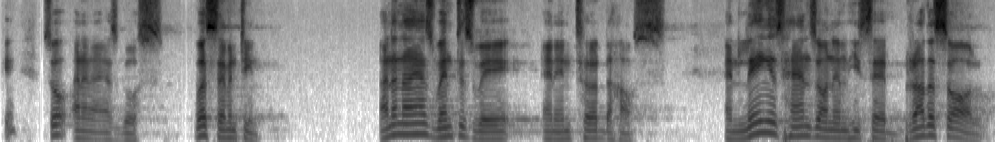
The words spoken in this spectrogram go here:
Okay, so Ananias goes. Verse 17 Ananias went his way and entered the house. And laying his hands on him, he said, Brother Saul,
